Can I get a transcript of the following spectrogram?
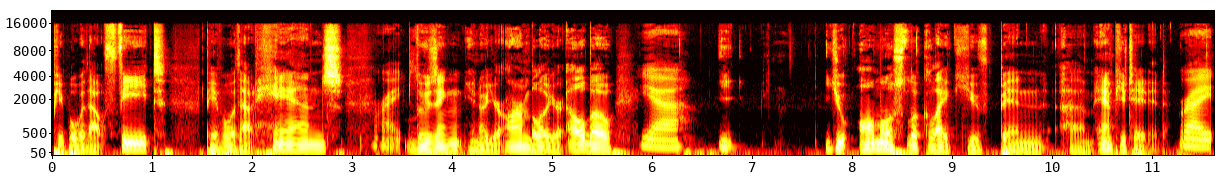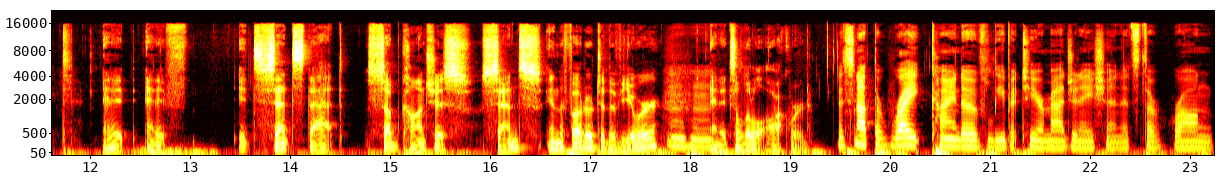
people without feet, people without hands, Right. losing, you know, your arm below your elbow. Yeah. You almost look like you've been um, amputated, Right. and it and it it sets that subconscious sense in the photo to the viewer, Mm-hmm. and it's a little awkward. It's not the right kind of leave it to your imagination. It's the wrong.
